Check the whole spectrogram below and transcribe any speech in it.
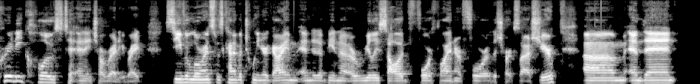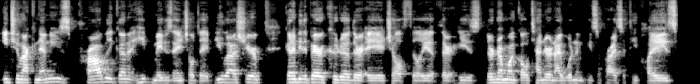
pretty close to NHL ready, right? Steven Lorentz was kind of a tweener guy and ended up being a, really solid fourth liner for the Sharks last year. Um, and then Eetu Makiniemi's probably gonna he made his NHL debut last year. Gonna be the Barracuda, their AHL affiliate. They're, he's their number one goaltender, and I wouldn't be surprised if he plays,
